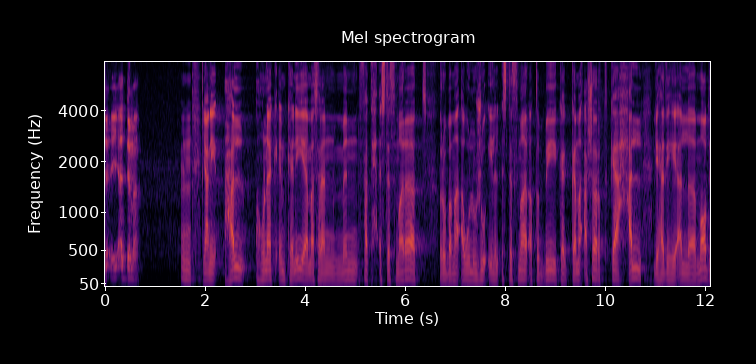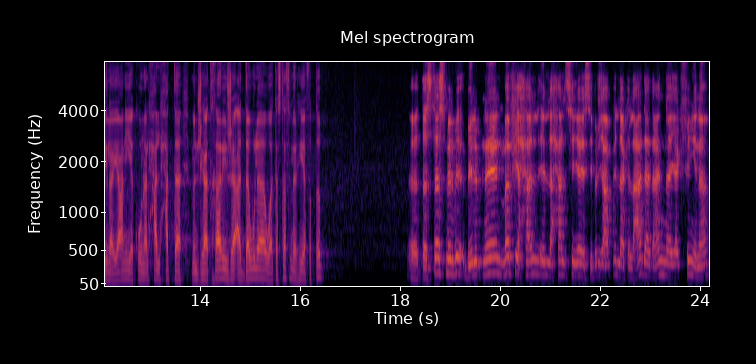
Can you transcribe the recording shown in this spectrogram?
يقدمها. يعني هل هناك إمكانية مثلا من فتح استثمارات ربما أو اللجوء إلى الاستثمار الطبي كما أشرت كحل لهذه المعضلة؟ يعني يكون الحل حتى من جهات خارج الدولة وتستثمر هي في الطب؟ أه، تستثمر بلبنان ما في حل إلا حل سياسي. برجع بقول لك العدد عندنا يكفينا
